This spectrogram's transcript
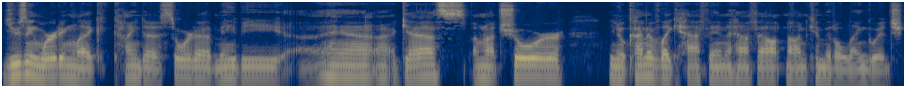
using wording like kinda sorta maybe uh, i guess i'm not sure you know kind of like half in half out non-committal language.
